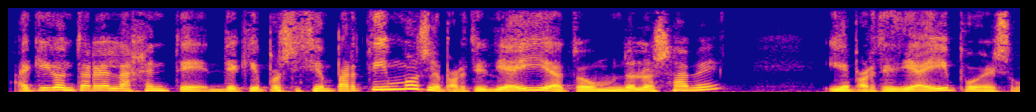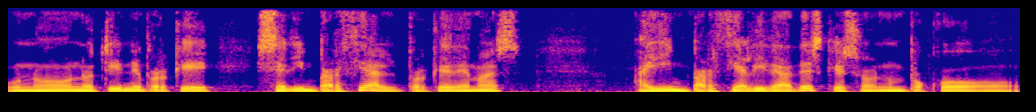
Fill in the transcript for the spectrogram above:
hay que contarle a la gente de qué posición partimos y a partir de ahí ya todo el mundo lo sabe y a partir de ahí pues uno no tiene por qué ser imparcial, porque además hay imparcialidades que son un poco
